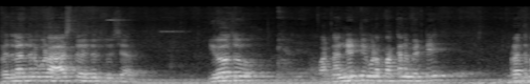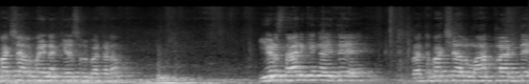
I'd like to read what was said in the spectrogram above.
ప్రజలందరూ కూడా ఆశతో ఎదురు చూశారు. ఈరోజు వాటినన్నింటినీ కూడా పక్కన పెట్టి ప్రతిపక్షాలపైన కేసులు పెట్టడం. ఈడ స్థానికంగా అయితే ప్రతిపక్షాలు మాట్లాడితే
